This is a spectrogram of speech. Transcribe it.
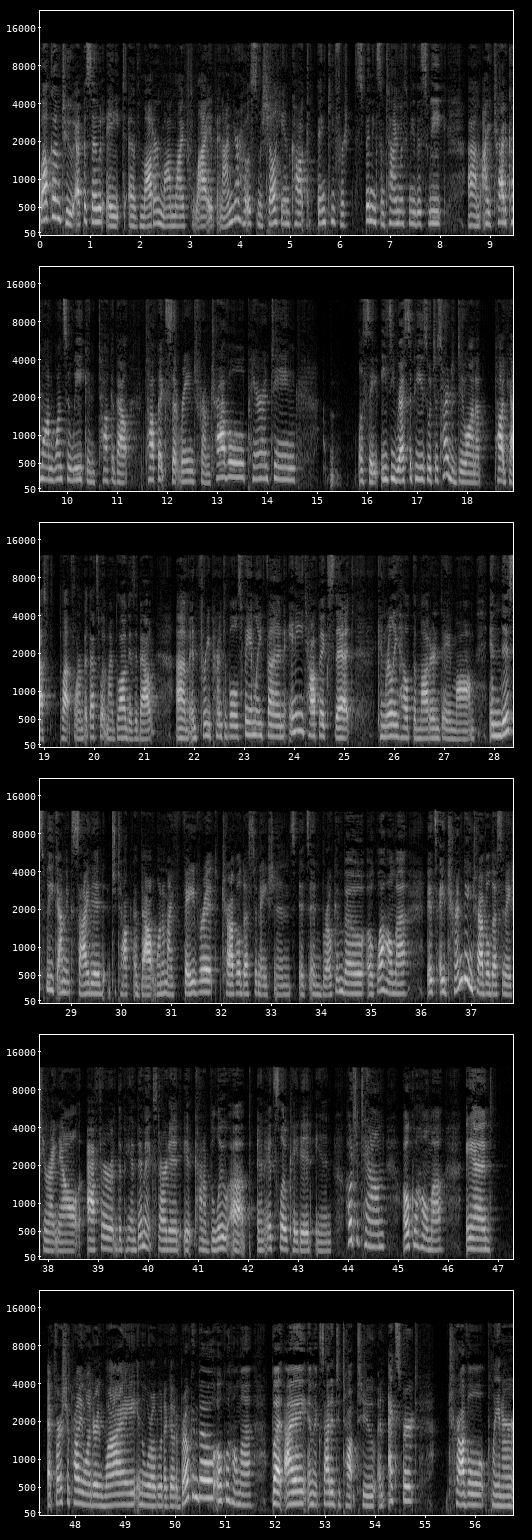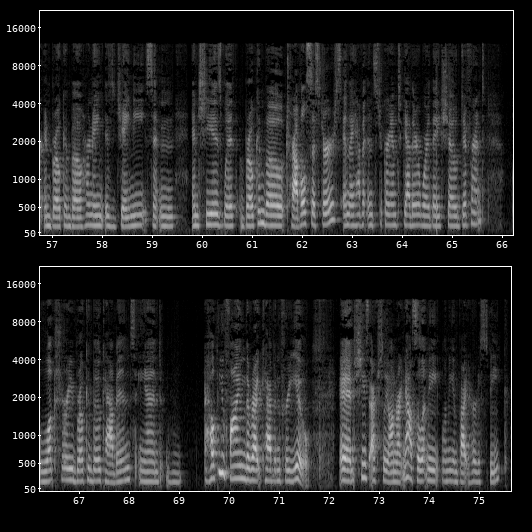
Welcome to episode 8 of Modern Mom Life Live, and I'm your host, Michelle Hancock. Thank you for spending some time with me this week. Um, I try to come on once a week and talk about topics that range from travel, parenting, let's say easy recipes, which is hard to do on a podcast platform, but that's what my blog is about, um, and free printables, family fun, any topics that can really help the modern day mom. And this week, I'm excited to talk about one of my favorite travel destinations. It's in Broken Bow, Oklahoma. It's a trending travel destination right now. After the pandemic started, it kind of blew up, and it's located in Hochatown, Oklahoma. And at first, you're probably wondering why in the world would I go to Broken Bow, Oklahoma? But I am excited to talk to an expert travel planner in Broken Bow. Her name is Jamie Sinton, and she is with Broken Bow Travel Sisters, and they have an Instagram together where they show different luxury Broken Bow cabins and help you find the right cabin for you. And she's actually on right now, so let me let me invite her to speak.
